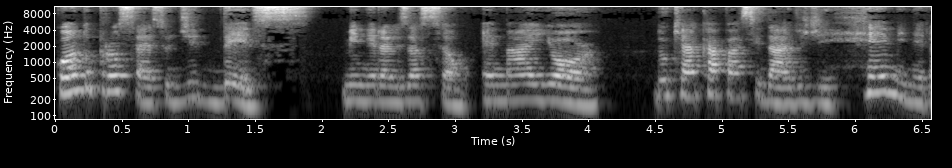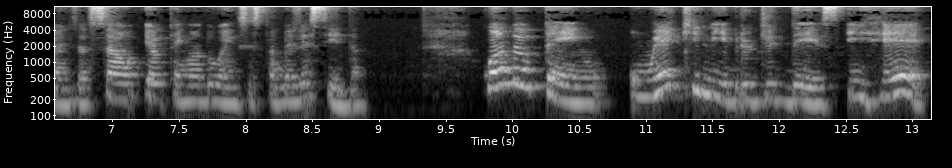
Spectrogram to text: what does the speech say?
Quando o processo de desmineralização é maior do que a capacidade de remineralização, eu tenho a doença estabelecida. Quando eu tenho um equilíbrio de des e re,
